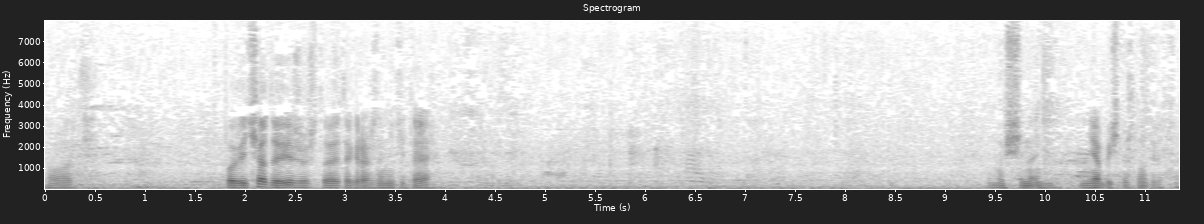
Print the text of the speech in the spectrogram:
Вот. По Вичату вижу, что это граждане Китая. Мужчина необычно смотрится.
